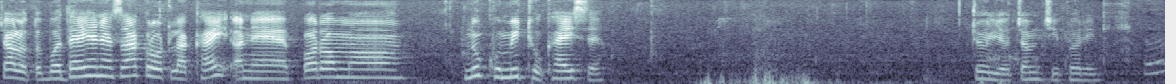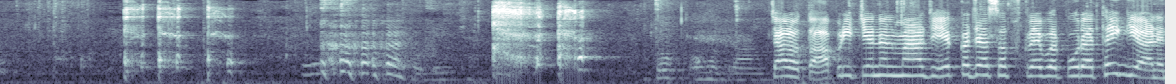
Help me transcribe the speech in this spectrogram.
ચાલો તો બધા એને શાક રોટલા ખાય અને પરમ નુખું મીઠું ખાય છે. જોઈ લો ચમચી ભરીને. ચાલો તો આપણી ચેનલમાં આજે એક હજાર સબસ્ક્રાઈબર પૂરા થઈ ગયા અને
